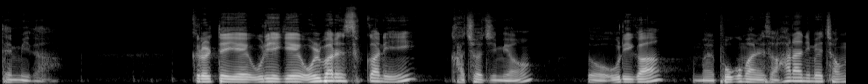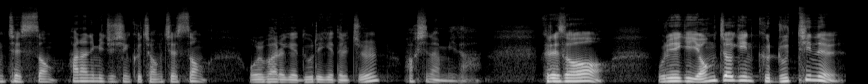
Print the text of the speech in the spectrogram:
됩니다. 그럴 때에 우리에게 올바른 습관이 갖춰지며 또 우리가 정말 복음 안에서 하나님의 정체성, 하나님이 주신 그 정체성 올바르게 누리게 될 줄 확신합니다. 그래서 우리에게 영적인 그 루틴을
